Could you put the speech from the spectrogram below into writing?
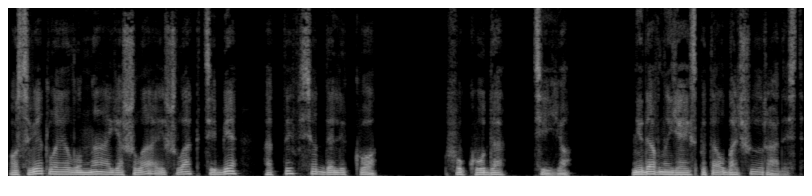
О, светлая луна, я шла и шла к тебе — а ты все далеко. Фукуда Тио. Недавно я испытал большую радость.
